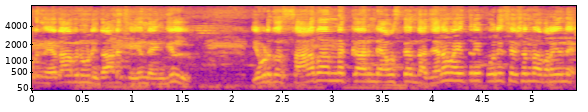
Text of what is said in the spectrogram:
ഒരു നേതാവിനോട് ഇതാണ് ചെയ്യുന്നതെങ്കിൽ ഇവിടുത്തെ സാധാരണക്കാരന്റെ അവസ്ഥ എന്താ? ജനമൈത്രി പോലീസ് സ്റ്റേഷൻ എന്നാ പറയുന്നത്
